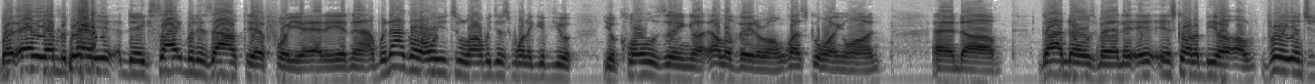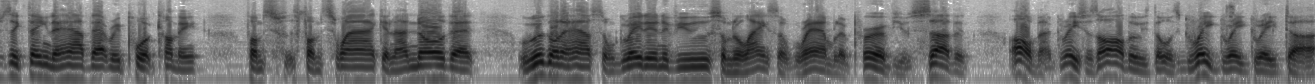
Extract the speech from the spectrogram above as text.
But Eddie, I'm gonna tell you, the excitement is out there for you, Eddie, and uh, we're not gonna hold you too long. We just want to give you your closing uh, elevator on what's going on, and uh, God knows, man, it, it's going to be a, a, very interesting thing to have that report coming from from SWAC, and I know that we're going to have some great interviews from the likes of Grambling, Prairie View, Southern. Oh my gracious! All those those great, great, great uh,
